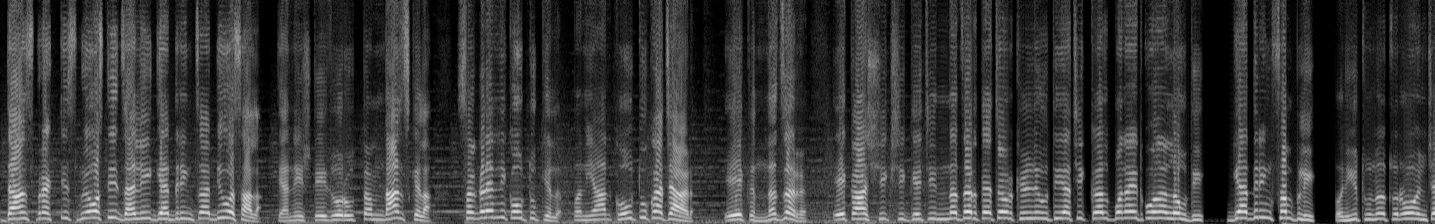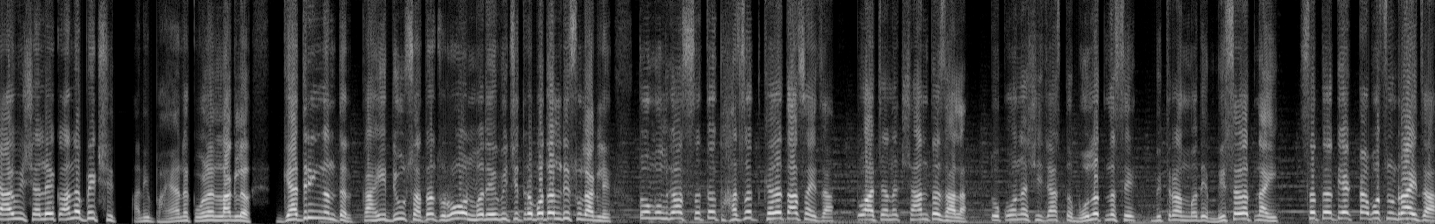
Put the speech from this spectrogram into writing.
डान्स प्रॅक्टिस व्यवस्थित झाली. गॅदरिंगचा दिवस आला. त्याने स्टेजवर उत्तम डान्स केला. सगळ्यांनी कौतुक केलं. पण या कौतुकाच्या आड एक नजर एका शिक्षिकेची नजर त्याच्यावर खेळली होती याची कल्पना कोणाला होती गॅदरिंग संपली. पण इथूनच रोहनच्या आयुष्याला एक अनपेक्षित आणि भयानक वळण लागलं. गॅदरिंग नंतर काही दिवसातच रोहनमध्ये विचित्र बदल दिसू लागले. तो मुलगा सतत हसत खेळत असायचा. तो अचानक शांत झाला. तो कोणाशी जास्त बोलत नसे मित्रांमध्ये मिसळत नाही. सतत एकटा बसून राहायचा.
